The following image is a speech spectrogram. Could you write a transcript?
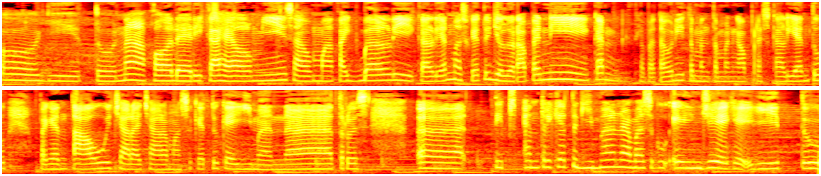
Oh gitu. Nah kalau dari Kak Helmi sama Kak Iqbal nih, kalian masuknya tuh jalur apa nih? Kan siapa tahu nih teman-teman ngapres kalian tuh pengen tahu cara-cara masuknya tuh kayak gimana, terus eh, tips and triknya tuh gimana masuk UNJ kayak gitu.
